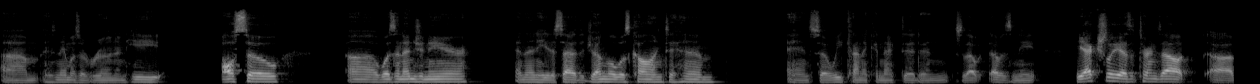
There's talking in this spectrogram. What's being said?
Um, his name was Arun, and he also uh, was an engineer. And then he decided the jungle was calling to him, and so we kind of connected, and so that that was neat. He actually, as it turns out, uh,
